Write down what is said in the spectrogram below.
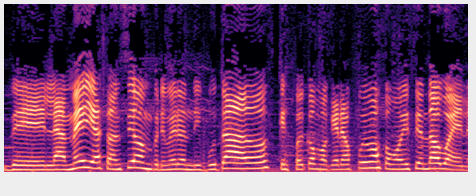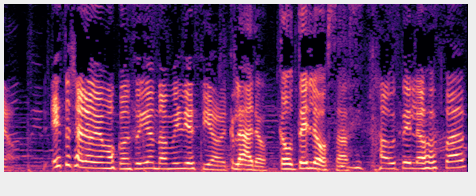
de la media sanción primero en diputados, que fue como que nos fuimos como diciendo, bueno, esto ya lo habíamos conseguido en 2018. Claro, cautelosas. cautelosas.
